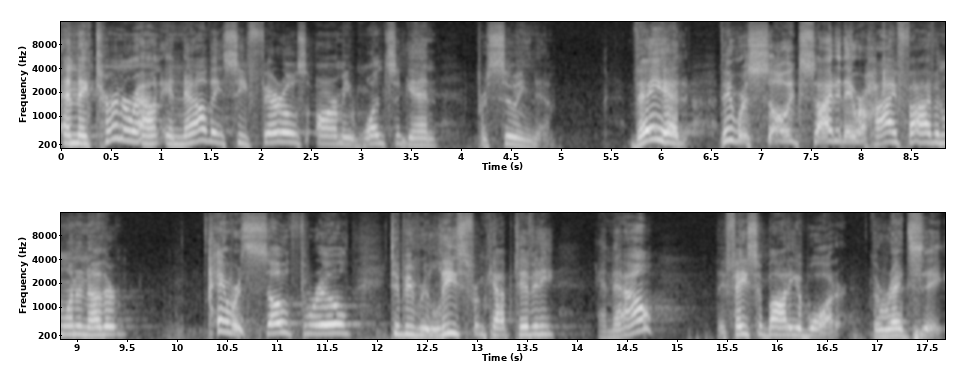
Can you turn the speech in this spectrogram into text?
and they turn around and now they see Pharaoh's army once again pursuing them. They had they were so excited, they were high-fiving one another. They were so thrilled to be released from captivity. And now they face a body of water, the Red Sea.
